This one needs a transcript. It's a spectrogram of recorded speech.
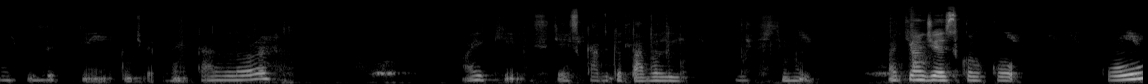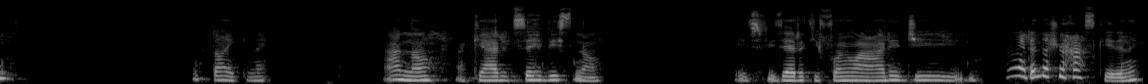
Aí pisa aqui. Quando tiver fazendo calor. Olha aqui. Aqui é a escada que eu tava ali. Aqui onde esse colocou o o tanque, né? Ah, não. Aqui é área de serviço, não. Eles fizeram aqui, foi uma área de... A área da churrasqueira, né?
